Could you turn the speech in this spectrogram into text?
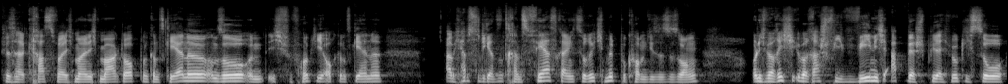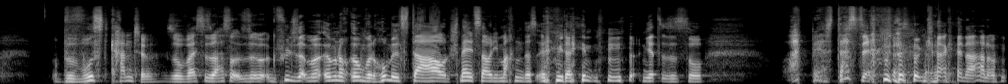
Ich finde halt krass, weil ich meine, ich mag Dortmund ganz gerne und so und ich verfolge die auch ganz gerne. Aber ich habe so die ganzen Transfers gar nicht so richtig mitbekommen diese Saison. Und ich war richtig überrascht, wie wenig Abwehrspieler ich wirklich so bewusst kannte. So, weißt du, so hast du so Gefühl, so immer, immer noch irgendwo ein Hummels da und Schmelz da und die machen das irgendwie da hinten. Und jetzt ist es so, what, wer ist das denn? so, gar keine Ahnung.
